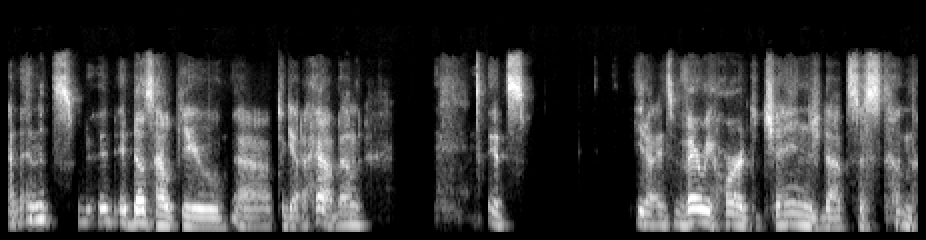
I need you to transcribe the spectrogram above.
and and it's it, it does help you uh, to get ahead. And it's you know it's very hard to change that system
